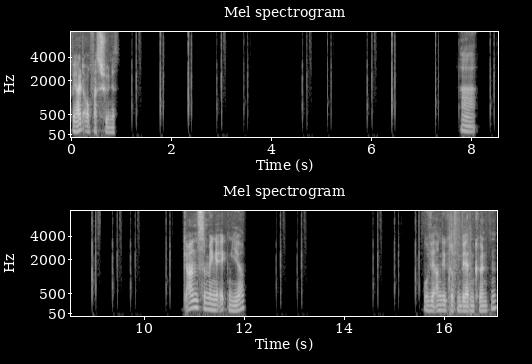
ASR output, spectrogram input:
Wäre halt auch was Schönes. Hm ganze Menge Ecken hier. Wo wir angegriffen werden könnten.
